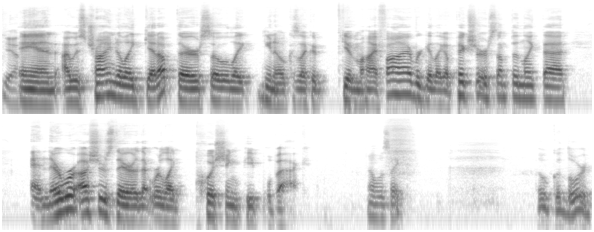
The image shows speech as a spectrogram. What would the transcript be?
Yeah. And I was trying to like get up there so like you know because I could give him a high five or get like a picture or something like that. And there were ushers there that were like pushing people back. I was like, oh good lord.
